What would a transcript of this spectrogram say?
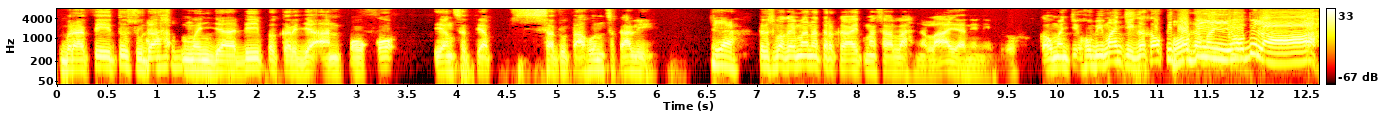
berarti itu sudah menjadi pekerjaan pokok yang setiap satu tahun sekali. Ya, Terus bagaimana terkait masalah nelayan ini, bro? Kau mancing, hobi mancing, nggak kau pintar hobi, mancing? hobi lah.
